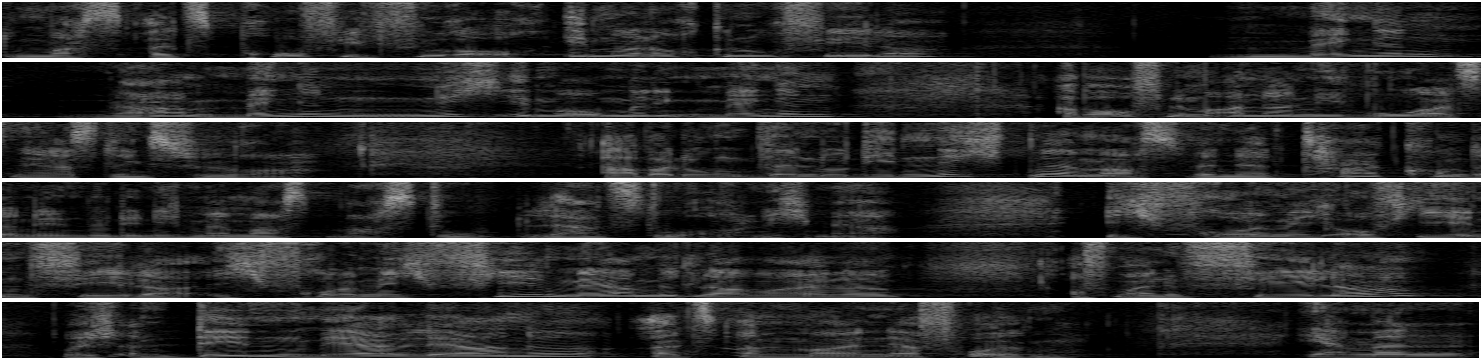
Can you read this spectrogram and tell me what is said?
du machst als Profiführer auch immer noch genug Fehler. Mengen, ja, Mengen, nicht immer unbedingt Mengen, aber auf einem anderen Niveau als ein Erstlingsführer. Aber du, wenn du die nicht mehr machst, wenn der Tag kommt, an dem du die nicht mehr machst, machst du, lernst du auch nicht mehr. Ich freue mich auf jeden Fehler. Ich freue mich viel mehr mittlerweile auf meine Fehler, weil ich an denen mehr lerne als an meinen Erfolgen. Ja, man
